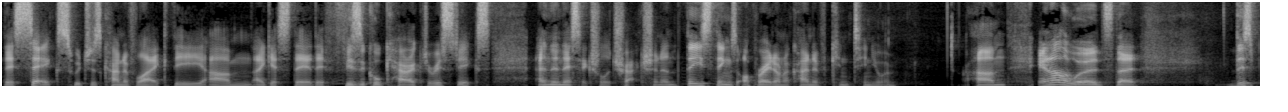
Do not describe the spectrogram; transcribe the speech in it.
their sex, which is kind of like the, um, I guess, their, their physical characteristics, and then their sexual attraction. And these things operate on a kind of continuum. Um, in other words, that this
